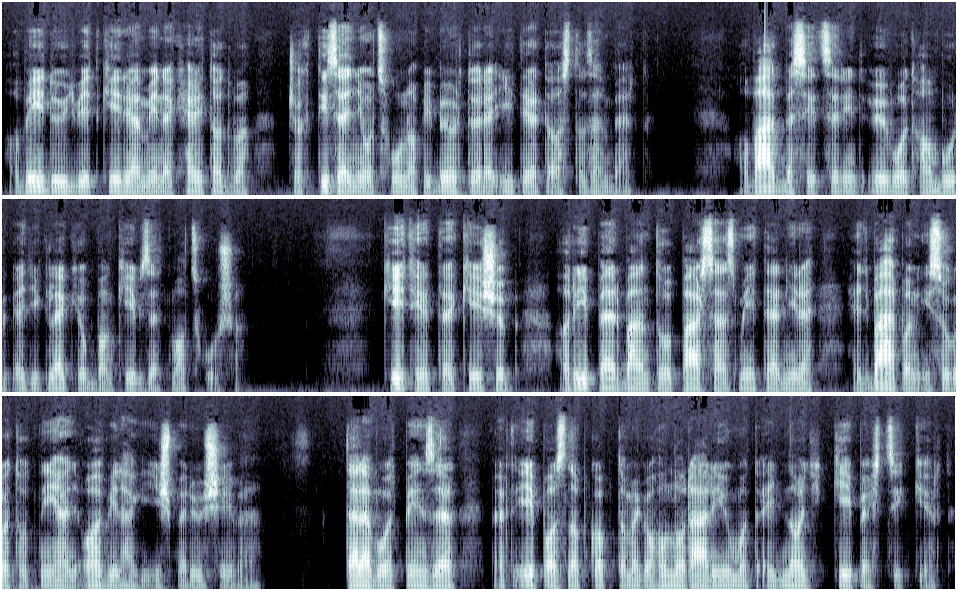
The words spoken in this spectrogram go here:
a védőügyvéd kérelmének helyt adva csak 18 hónapi börtönre ítélte azt az embert. A vádbeszéd szerint ő volt Hamburg egyik legjobban képzett mackósa. Két héttel később a Réperbántól pár száz méternyire egy bárban iszogatott néhány alvilági ismerősével. Tele volt pénzzel, mert épp aznap kapta meg a honoráriumot egy nagy, képes cikkért.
